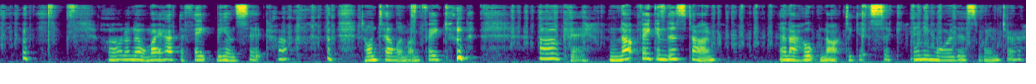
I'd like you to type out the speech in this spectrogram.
I don't know. Might have to fake being sick, huh? don't tell him I'm faking. okay. I'm not faking this time. And I hope not to get sick anymore this winter.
